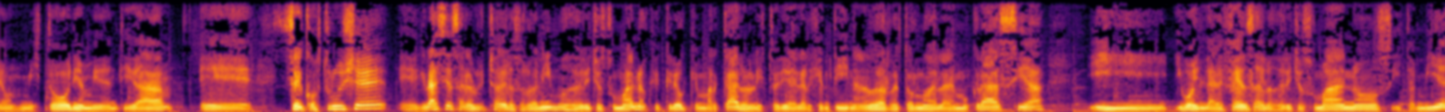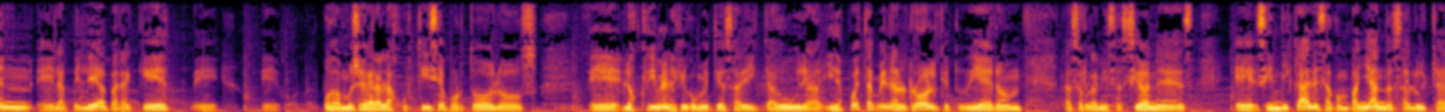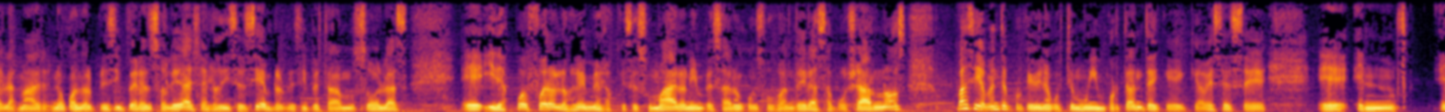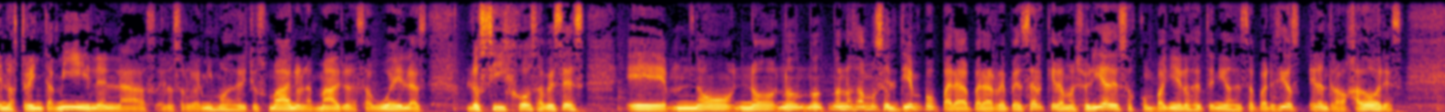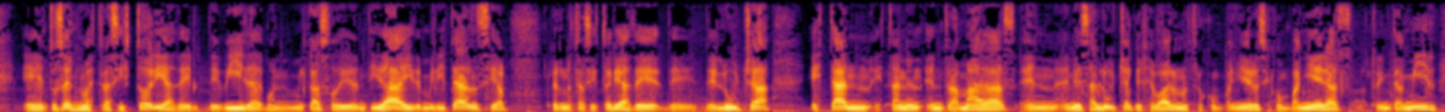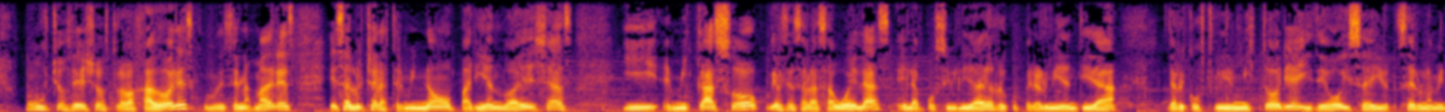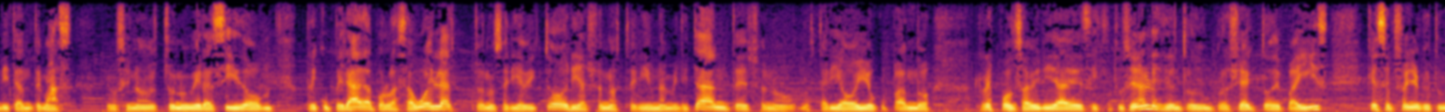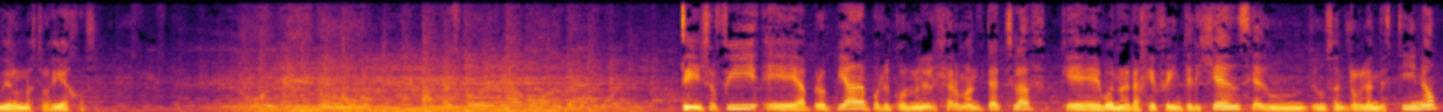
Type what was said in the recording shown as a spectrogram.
digamos, mi historia, mi identidad, eh, se construye eh, gracias a la lucha de los organismos de derechos humanos que creo que marcaron la historia de la Argentina, ¿no? del retorno de la democracia y, bueno, la defensa de los derechos humanos y también eh, la pelea para que podamos llegar a la justicia por todos los los crímenes que cometió esa dictadura y después también el rol que tuvieron las organizaciones eh, sindicales acompañando esa lucha de las madres, ¿no? Cuando al principio era en soledad, ellas lo dicen siempre, al principio estábamos solas eh, y después fueron los gremios los que se sumaron y empezaron con sus banderas a apoyarnos, básicamente porque hay una cuestión muy importante que, que a veces eh, en, en los 30.000, en, las, en los organismos de derechos humanos, las madres, las abuelas, los hijos, a veces eh, no, no, no, no, nos damos el tiempo para, para repensar que la mayoría de esos compañeros detenidos desaparecidos eran trabajadores. Eh, entonces nuestras historias de, de, vida, bueno, en mi caso de identidad y de militancia, pero nuestras historias de, de, de lucha están, están entramadas en, en, esa lucha que llevaron nuestros compañeros y compañeras, los 30.000, muchos de ellos trabajadores, como dicen las madres, esa lucha las terminó pariendo a ellas y en mi caso, gracias a las abuelas, la posibilidad de recuperar mi identidad, de reconstruir mi historia y de hoy ser una militante más si no, yo no hubiera sido recuperada por las abuelas, yo no sería Victoria, yo no sería una militante, yo no, estaría hoy ocupando responsabilidades institucionales dentro de un proyecto de país que es el sueño que tuvieron nuestros viejos. Sí, yo fui eh, apropiada por el coronel Hermann Tetzlaff, que bueno, era jefe de inteligencia de un centro clandestino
